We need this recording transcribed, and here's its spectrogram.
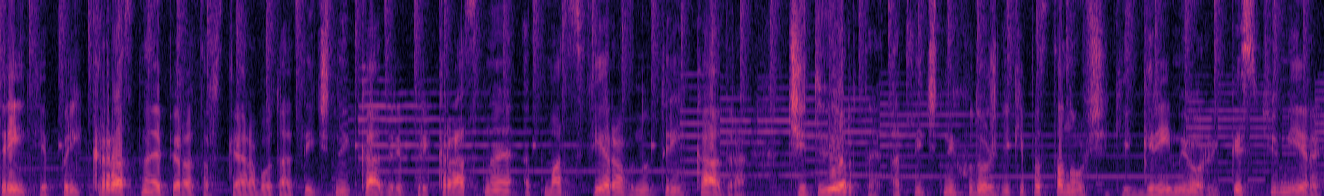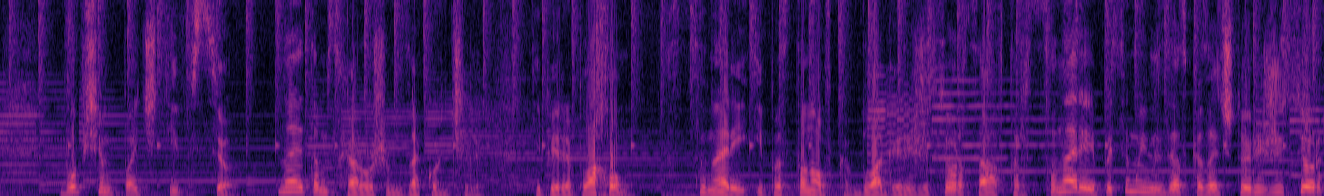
Третье. Прекрасная операторская работа, отличные кадры, прекрасная атмосфера внутри кадра. Четвертое. Отличные художники-постановщики, гримеры, костюмеры. В общем, почти все. На этом с хорошим закончили. Теперь о плохом. Сценарий и постановка. Благо режиссер, соавтор сценария, и посему нельзя сказать, что режиссер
